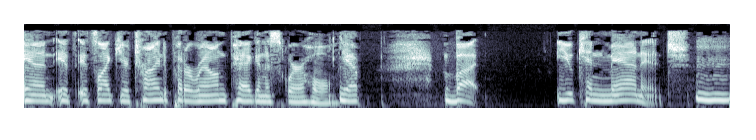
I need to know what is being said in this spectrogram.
and it, it's like you're trying to put a round peg in a square hole yep. but you can manage hmm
